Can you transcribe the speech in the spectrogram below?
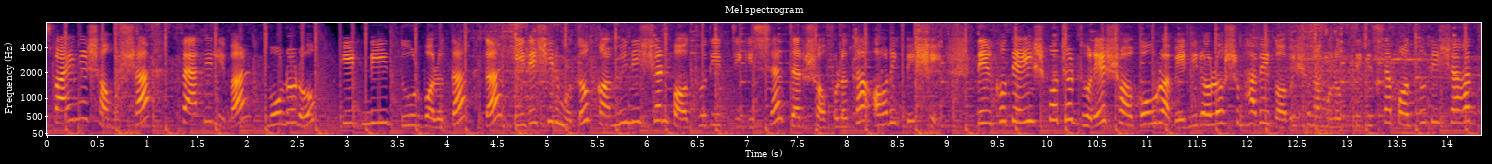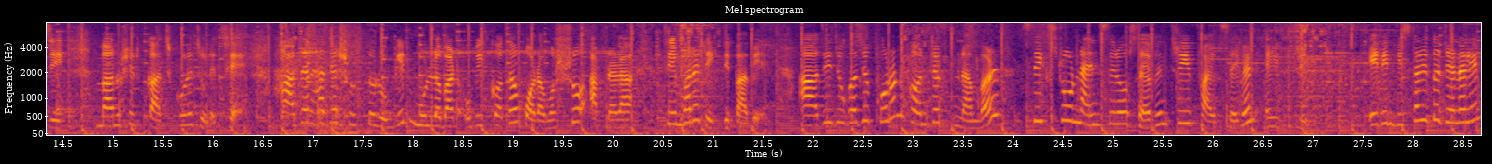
স্পাইনের সমস্যা ফ্যাটি লিভার মনোরোগ কিডনি দুর্বলতা, তা বিদেশির মতো কম্বিনেশন পদ্ধতির চিকিৎসা যার সফলতা অনেক বেশি। দীর্ঘ তেইশ বছর ধরে সগৌরবে নিরলসভাবে গবেষণামূলক চিকিৎসা পদ্ধতির সাহায্যে মানুষের কাজ করে চলেছে। হাজার হাজার সুস্থ রোগীর মূল্যবান অভিজ্ঞতা পরামর্শ আপনারা চেম্বারে দেখতে পাবেন। আজই যোগাযোগ করুন contact number six two nine zero seven three five seven eight three এদিন বিস্তারিত জানালেন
